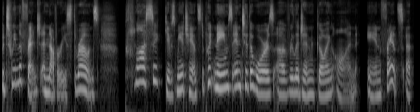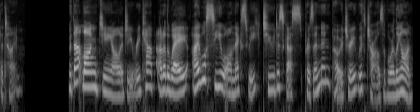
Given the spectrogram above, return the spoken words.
between the French and Navarrese thrones, Plus, it gives me a chance to put names into the wars of religion going on in France at the time. With that long genealogy recap out of the way, I will see you all next week to discuss prison and poetry with Charles of Orleans.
